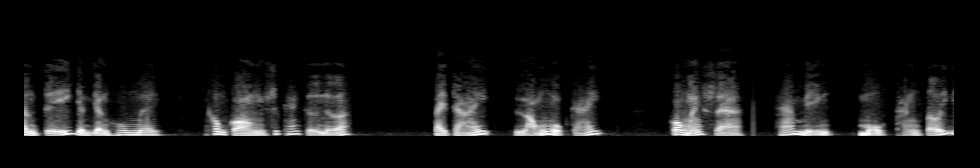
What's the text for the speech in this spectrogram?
thần trí dần dần hôn mê, không còn sức kháng cự nữa. Tay trái lỏng một cái, con mãng xà há miệng mổ thẳng tới.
